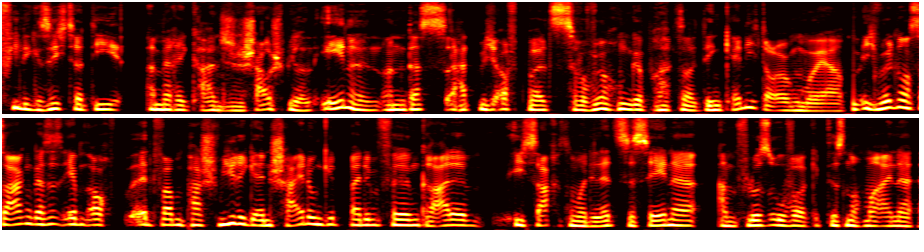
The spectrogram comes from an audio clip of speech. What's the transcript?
viele Gesichter, die amerikanischen Schauspielern ähneln. Und das hat mich oftmals zur Verwirrung gebracht. Den kenne ich doch irgendwoher. Ich will noch sagen, dass es eben auch etwa ein paar schwierige Entscheidungen gibt bei dem Film. Gerade, ich sage jetzt nochmal, die letzte Szene am Flussufer gibt es nochmal eine,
